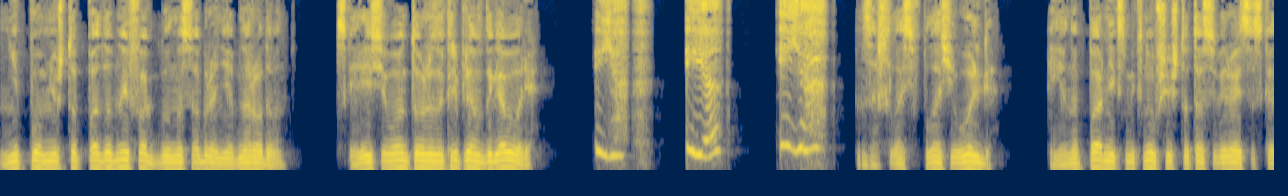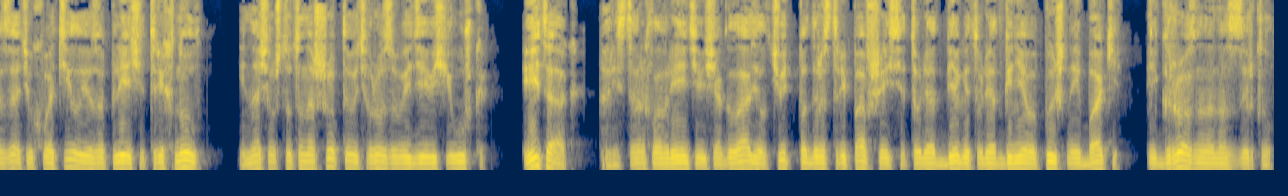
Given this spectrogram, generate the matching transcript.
Не помню, чтоб подобный факт был на собрании обнародован. Скорее всего, он тоже закреплен в договоре. «Я... я... я...» Зашлась в плаче Ольга. Ее напарник, смекнувший, что та собирается сказать, ухватил ее за плечи, тряхнул и начал что-то нашептывать в розовое девичье ушко. «Итак, Аристарх Лаврентьевич огладил чуть подрастрепавшиеся то ли от бега, то ли от гнева пышные баки и грозно на нас зыркнул.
